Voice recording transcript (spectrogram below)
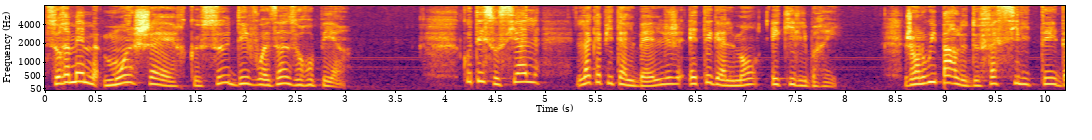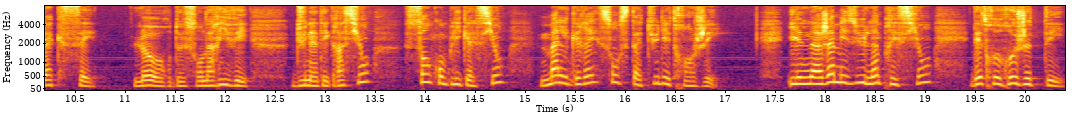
seraient même moins chers que ceux des voisins européens. Côté social, la capitale belge est également équilibrée. Jean-Louis parle de facilité d'accès lors de son arrivée, d'une intégration sans complication malgré son statut d'étranger. Il n'a jamais eu l'impression d'être rejeté,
